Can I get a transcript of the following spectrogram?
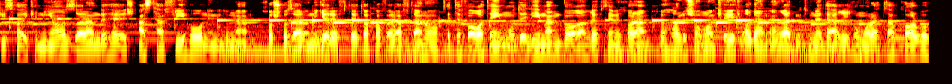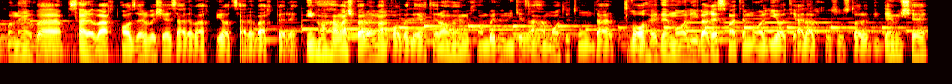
چیزهایی که نیاز دارن بهش از تفریح و نمی‌دونم خوشگذرانی گرفته تا کافه رفتن و اتفاقات این مدلی من واقعا قبطه می‌خورم. به حال شما که یک آدم انقدر می‌تونه دقیق و مرتب کار بکنه و سر وقت حاضر بشه سر وقت بیاد سر وقت بره. اینها همش برای من قابل احترامه. می‌خوام بدونین که زحماتتون در واحد مالی و قسمت مالیاتی علل خصوص داره دیده میشه.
